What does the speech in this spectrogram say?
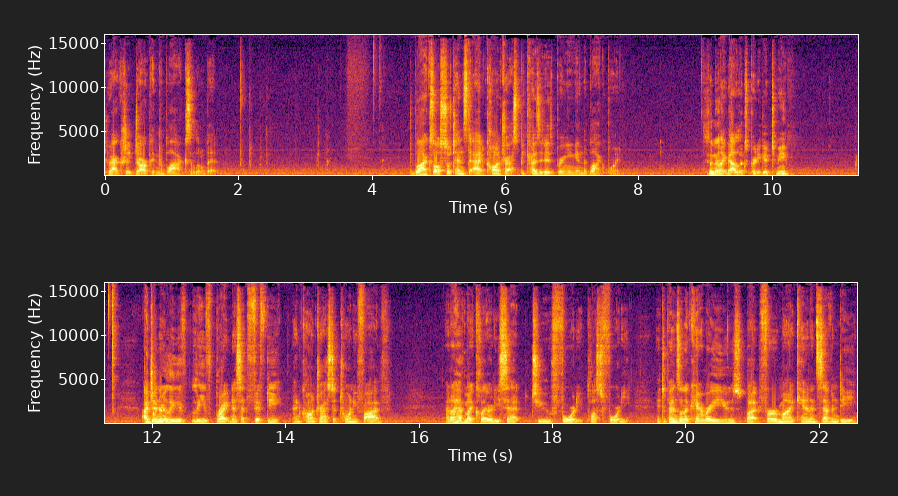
to actually darken the blacks a little bit. The blacks also tends to add contrast because it is bringing in the black point. Something like that looks pretty good to me. I generally leave, leave brightness at 50 and contrast at 25. And I have my clarity set to 40, plus 40. It depends on the camera you use, but for my Canon 7D,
